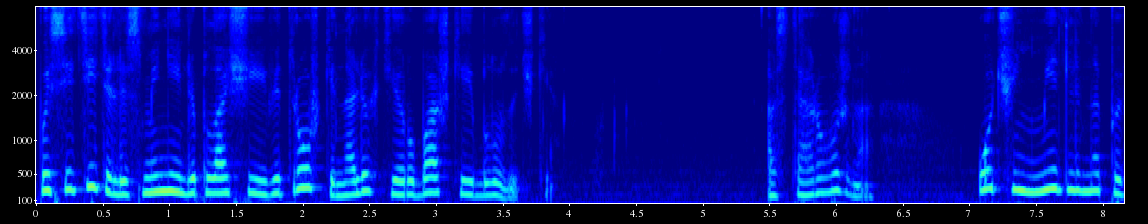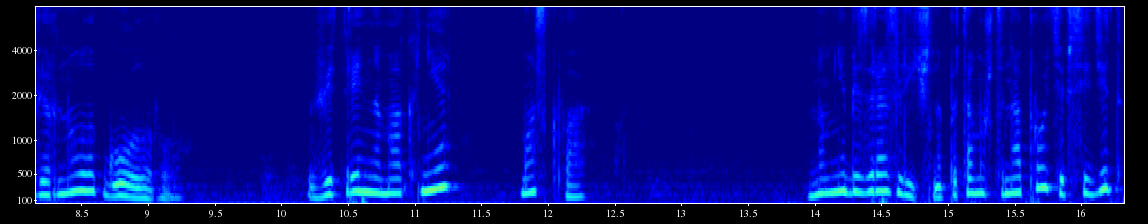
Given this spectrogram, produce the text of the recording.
посетители сменили плащи и ветровки на легкие рубашки и блузочки. Осторожно, очень медленно повернула голову. В витринном окне Москва. Но мне безразлично, потому что напротив сидит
